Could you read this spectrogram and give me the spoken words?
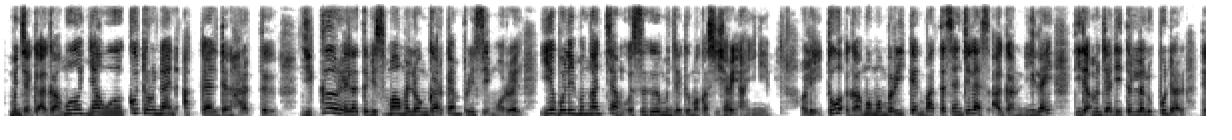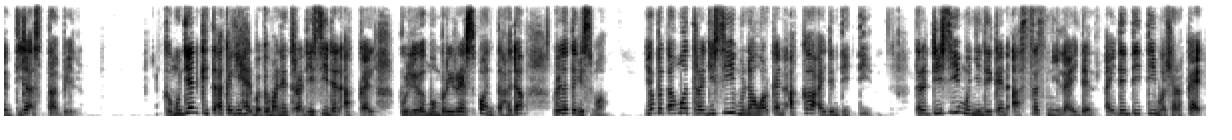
menjaga agama, nyawa, keturunan, akal dan harta. Jika relativisme melonggarkan prinsip moral, ia boleh mengancam usaha menjaga maqasid syariah ini. Oleh itu, agama memberikan batas jelas agar nilai tidak menjadi terlalu pudar dan tidak stabil. Kemudian kita akan lihat bagaimana tradisi dan akal pula memberi respon terhadap relativisme. Yang pertama, tradisi menawarkan akar identiti. Tradisi menyediakan asas nilai dan identiti masyarakat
